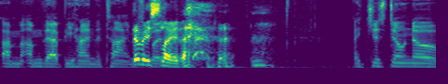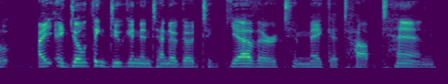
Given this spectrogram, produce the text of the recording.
I'm I'm that behind the times. Let me slow that. I just don't know. I, I don't think Duke and Nintendo go together to make a top ten.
